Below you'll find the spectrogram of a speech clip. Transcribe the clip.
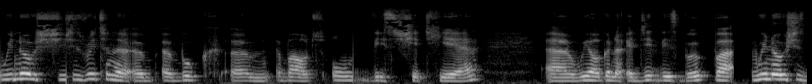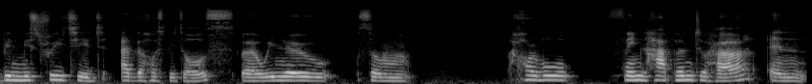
We know she, she's written a, a, a book um, about all this shit here. Uh, we are gonna edit this book, but we know she's been mistreated at the hospitals. Uh, we know some horrible things happened to her and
